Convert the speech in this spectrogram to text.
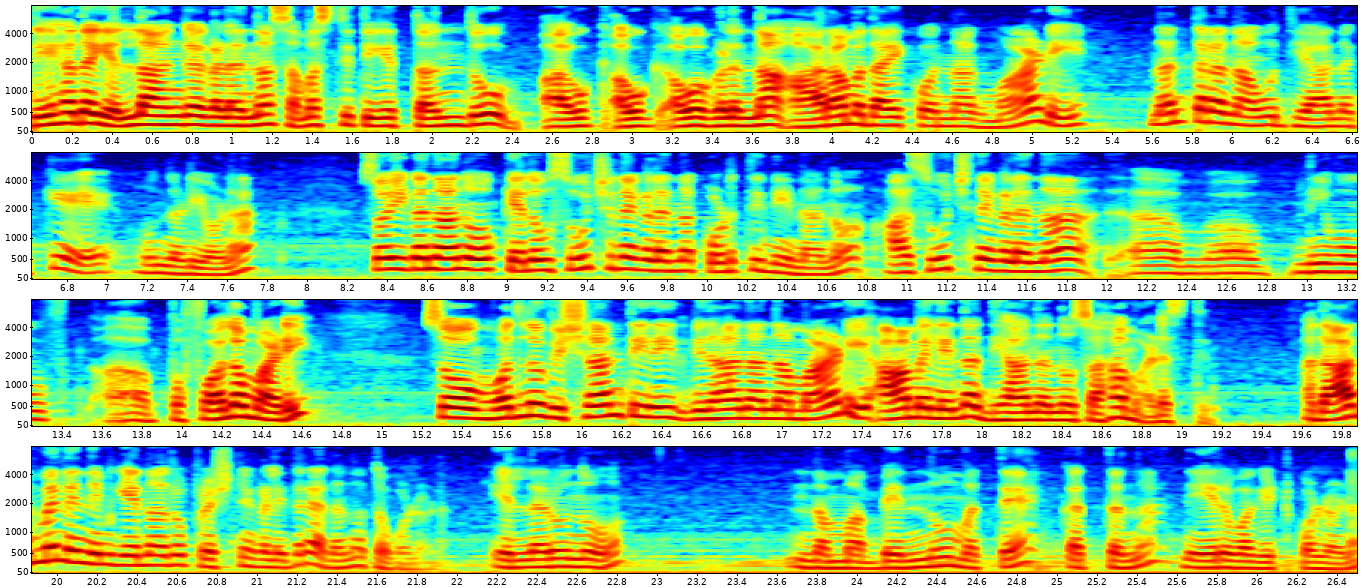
ದೇಹದ ಎಲ್ಲ ಅಂಗಗಳನ್ನು ಸಮಸ್ಥಿತಿಗೆ ತಂದು ಅವ ಅವ, ಅವುಗಳನ್ನು ಆರಾಮದಾಯಕವನ್ನಾಗಿ ಮಾಡಿ ನಂತರ ನಾವು ಧ್ಯಾನಕ್ಕೆ ಮುನ್ನಡೆಯೋಣ. ಸೊ ಈಗ ನಾನು ಕೆಲವು ಸೂಚನೆಗಳನ್ನು ಕೊಡ್ತೀನಿ ನಾನು. ಆ ಸೂಚನೆಗಳನ್ನು ನೀವು ಫಾಲೋ ಮಾಡಿ. ಸೊ ಮೊದಲು ವಿಶ್ರಾಂತಿ ವಿಧಾನನ ಮಾಡಿ, ಆಮೇಲಿಂದ ಧ್ಯಾನನೂ ಸಹ ಮಾಡಿಸ್ತೀನಿ. ಅದಾದಮೇಲೆ ನಿಮಗೇನಾದರೂ ಪ್ರಶ್ನೆಗಳಿದ್ದರೆ ಅದನ್ನು ತಗೊಳ್ಳೋಣ. ಎಲ್ಲರೂ ನಮ್ಮ ಬೆನ್ನು ಮತ್ತು ಕತ್ತನ್ನು ನೇರವಾಗಿ ಇಟ್ಕೊಳ್ಳೋಣ.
